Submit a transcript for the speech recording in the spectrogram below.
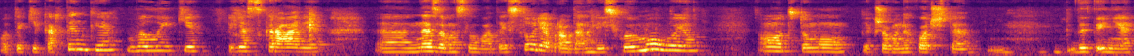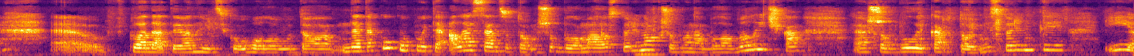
отакі картинки великі, яскраві, е, незамисловата історія, правда, англійською мовою. От тому, якщо ви не хочете дитині е, вкладати англійську голову, то не таку купуйте, але сенс у тому, щоб було мало сторінок, щоб вона була величка, е, щоб були картонні сторінки і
